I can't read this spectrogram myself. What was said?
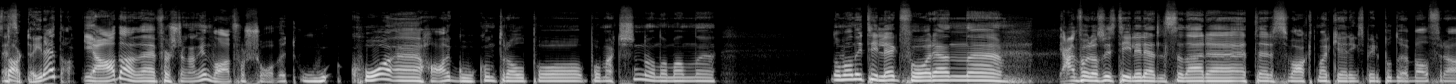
Starta greit, da. Ja da, første gangen var for så vidt ok. har god kontroll på, på matchen, og når man når man i tillegg får en ja, en forholdsvis tidlig ledelse der etter svakt markeringsspill på dødball fra,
